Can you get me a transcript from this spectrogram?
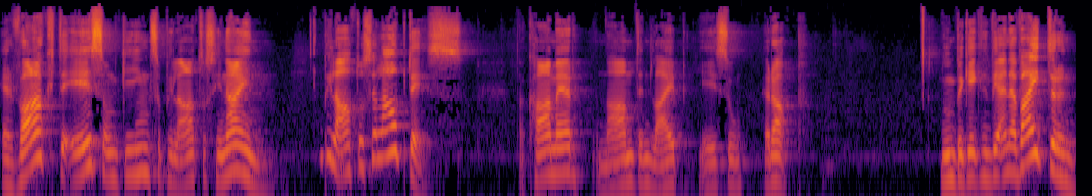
er wagte es und ging zu Pilatus hinein. Pilatus erlaubte es. Da kam er und nahm den Leib Jesu herab. Nun begegnen wir einer weiteren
